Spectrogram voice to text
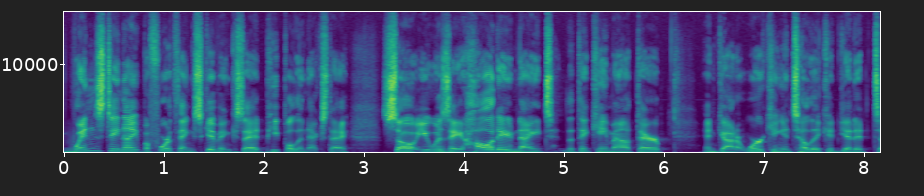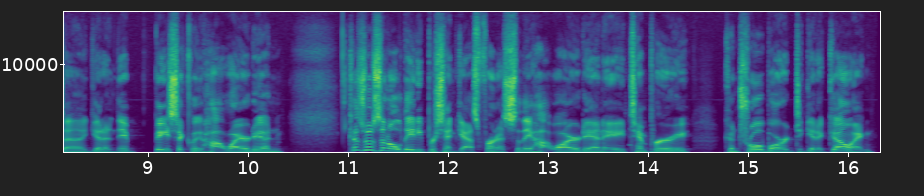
Wednesday night before Thanksgiving because I had people the next day. So it was a holiday night that they came out there and got it working until they could get it uh, get it. They basically hot wired in because it was an old 80% gas furnace. So they hot wired in a temporary control board to get it going.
